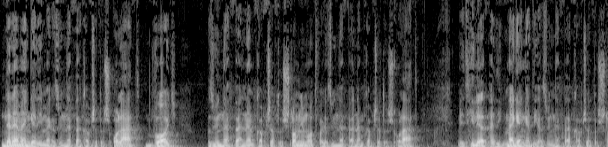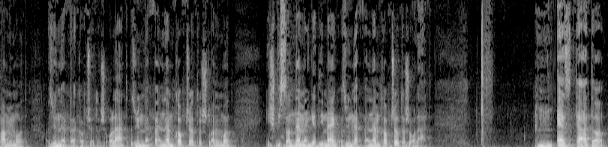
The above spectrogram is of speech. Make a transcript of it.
de nem engedi meg az ünneppel kapcsolatos olát, vagy az ünneppel nem kapcsolatos slamimot, vagy az ünneppel nem kapcsolatos olát. Bét Hillel pedig megengedi az ünneppel kapcsolatos slamimot, az ünneppel kapcsolatos olát, az ünneppel nem kapcsolatos lamimot, és viszont nem engedi meg az ünneppel nem kapcsolatos olát. Ez tehát a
